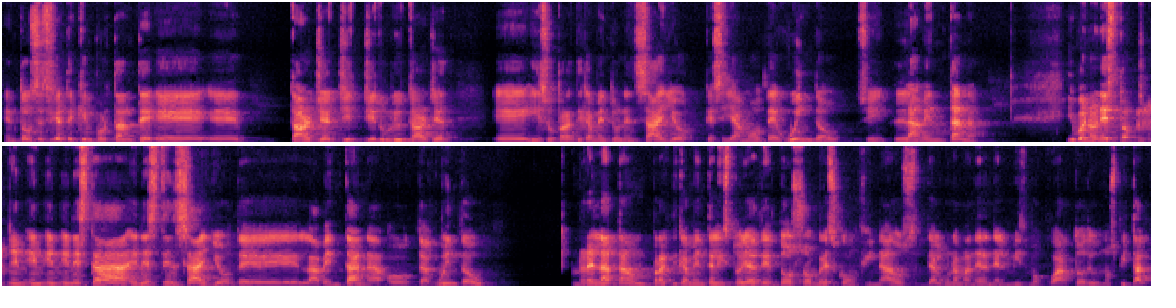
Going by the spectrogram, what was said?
Entonces, fíjate qué importante, eh, eh, Target, GW Target, eh, hizo prácticamente un ensayo que se llamó The Window, ¿sí? La ventana. Y bueno, en esto, en, esta, en este ensayo de la ventana o The Window, relatan prácticamente la historia de dos hombres confinados de alguna manera en el mismo cuarto de un hospital.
